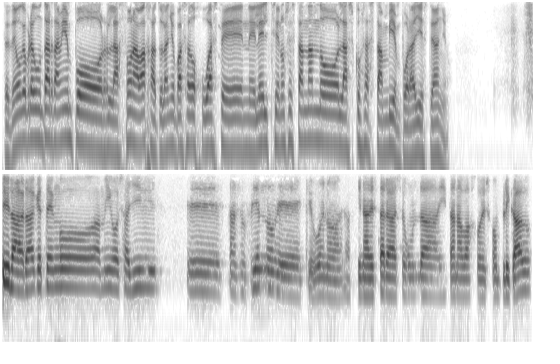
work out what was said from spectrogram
Te tengo que preguntar también por la zona baja. Tú el año pasado jugaste en el Elche. ¿No se están dando las cosas tan bien por allí este año? Sí, la verdad que tengo amigos allí que están sufriendo, que, que bueno, al final estar a la segunda y tan abajo es complicado.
